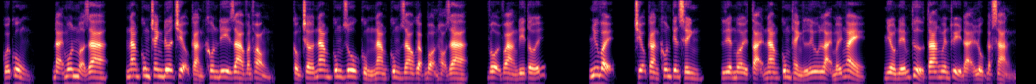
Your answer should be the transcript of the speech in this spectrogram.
Cuối cùng, đại môn mở ra, Nam Cung Tranh đưa Triệu Càn Khôn đi ra văn phòng, cổng chờ Nam Cung Du cùng Nam Cung Giao gặp bọn họ ra, vội vàng đi tới. Như vậy, Triệu Càn Khôn tiên sinh, liền mời tại Nam Cung thành lưu lại mấy ngày, nhiều nếm thử ta nguyên thủy đại lục đặc sản,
